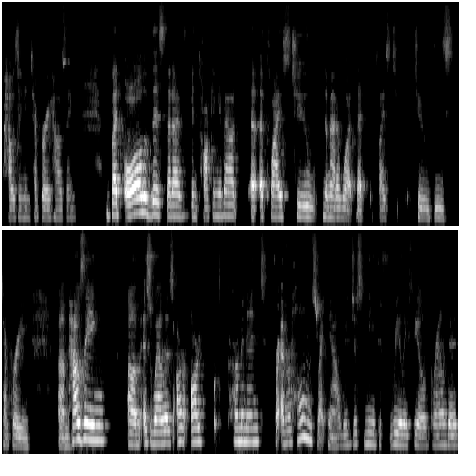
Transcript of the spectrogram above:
housing and temporary housing. But all of this that I've been talking about uh, applies to no matter what that applies to to these temporary um, housing, um, as well as our, our permanent forever homes right now. We just need to really feel grounded.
